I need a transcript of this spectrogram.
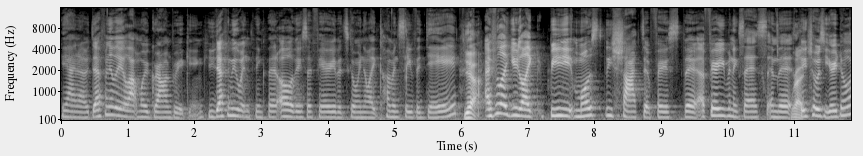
Yeah, no, definitely a lot more groundbreaking. You definitely wouldn't think that, oh, there's a fairy that's going to like come and save the day. Yeah. I feel like you'd like be mostly shocked at first that a fairy even exists and that Right. they chose your door.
